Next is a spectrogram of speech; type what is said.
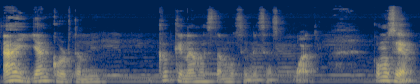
Ah, y también. Creo que nada más estamos en esas cuatro. Como sea.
